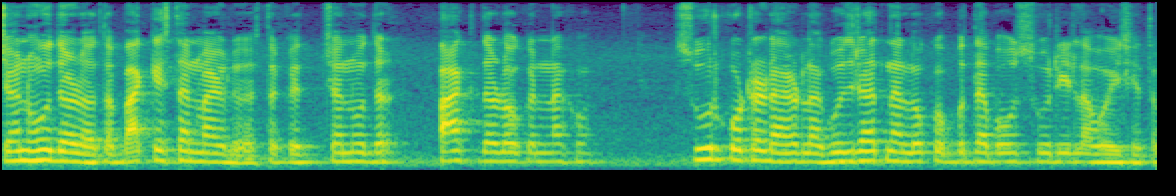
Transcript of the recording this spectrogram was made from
ચન્હુદડો તો પાકિસ્તાનમાં આવેલો તો કે ચન્હુદળ પાક દડો કરી નાખો. સુર કોટડા એટલા ગુજરાતના લોકો બધા બહુ સુરીલા હોય છે, તો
